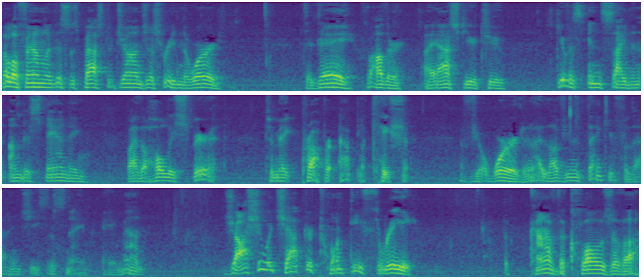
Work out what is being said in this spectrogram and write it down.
Hello, family. This is Pastor John just reading the Word. Today, Father, I ask you to give us insight and understanding by the Holy Spirit to make proper application of your Word. And I love you and thank you for that in Jesus' name. Amen. Joshua chapter 23, the, kind of the close of a,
